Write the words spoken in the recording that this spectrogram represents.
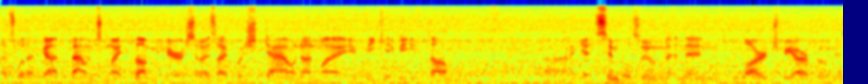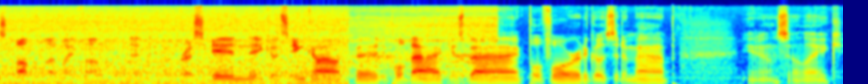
That's what I've got bound to my thumb here, so as I push down on my VKB thumb, uh, I get simple zoom, and then large VR boom is up on my thumb. And then if I press in, it goes in cockpit. Pull back, it's back. Pull forward, it goes to the map. You know, so like.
